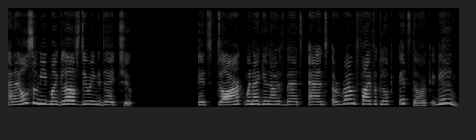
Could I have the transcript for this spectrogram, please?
And I also need my gloves during the day too. It's dark when I get out of bed, and around 5 o'clock it's dark again.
